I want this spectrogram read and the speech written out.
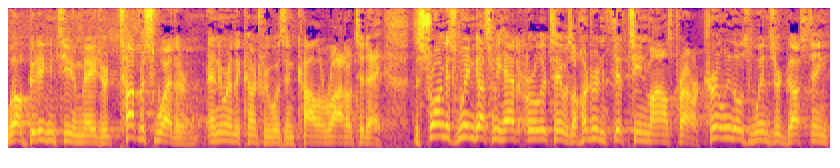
well, good evening to you, Major. Toughest weather anywhere in the country was in Colorado today. The strongest wind gust we had earlier today was 115 miles per hour. Currently, those winds are gusting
